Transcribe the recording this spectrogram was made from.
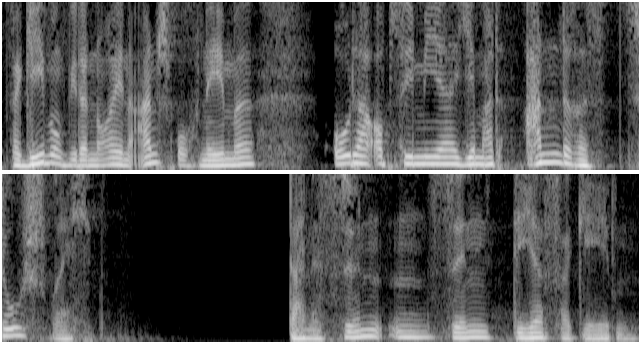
Vergebung wieder neu in Anspruch nehme, oder ob sie mir jemand anderes zuspricht. Deine Sünden sind dir vergeben.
